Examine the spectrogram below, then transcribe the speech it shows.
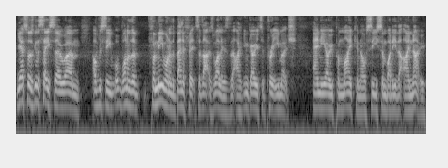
Yeah, so I was going to say, so um, obviously one of the for me one of the benefits of that as well is that I can go to pretty much any open mic and I'll see somebody that I know.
